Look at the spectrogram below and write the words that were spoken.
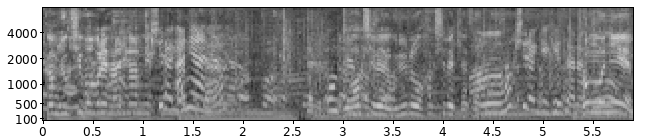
그럼 65불에 가져갑니다. 확실하게 아니, 아니, 합시다. 확실해 우리는 확실해 계산. 어, 확실하게 계산하고. 형무님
